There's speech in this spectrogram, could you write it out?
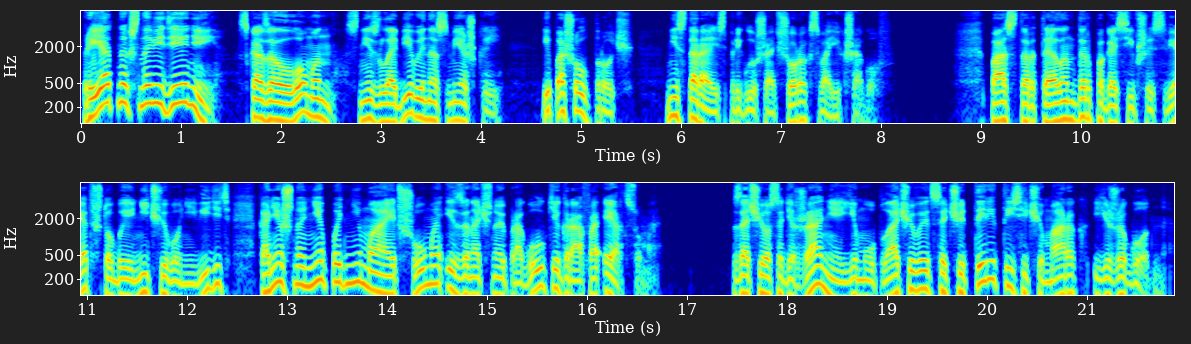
«Приятных сновидений!» — сказал Ломан с незлобивой насмешкой и пошел прочь, не стараясь приглушать шорох своих шагов. Пастор Теллендер, погасивший свет, чтобы ничего не видеть, конечно, не поднимает шума из-за ночной прогулки графа Эрцума, за чье содержание ему уплачивается 4000 марок ежегодно.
